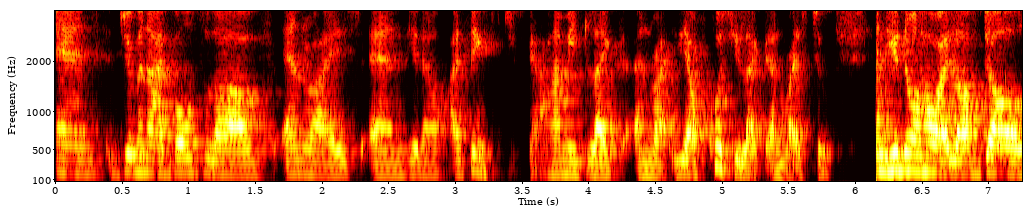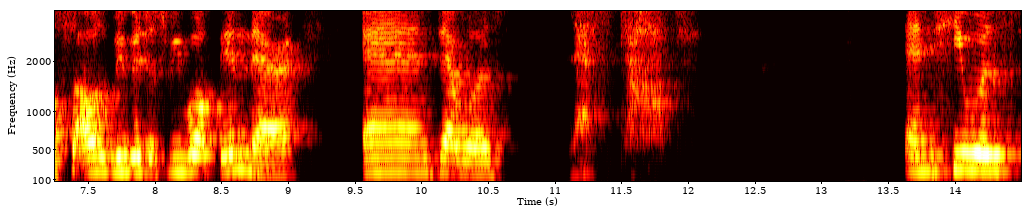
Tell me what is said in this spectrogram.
and Jim and I both love Anne Rice, and you know I think Hamid liked Anne Rice. Yeah, of course he liked Anne Rice too. And you know how I love dolls. So we were just we walked in there, and there was Lestat, and he was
